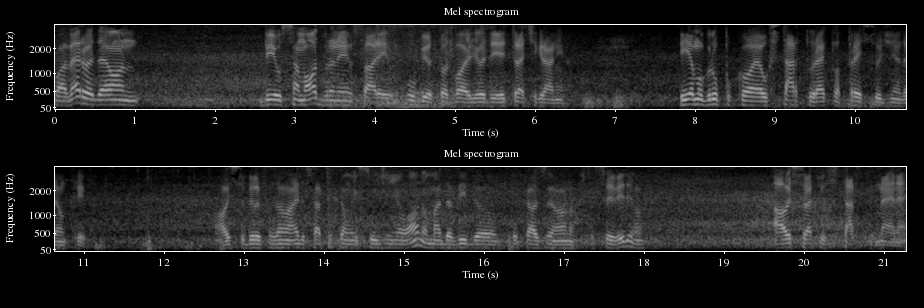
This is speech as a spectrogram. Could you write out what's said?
koja veruje da je on bio u samoodbrani, u stvari ubio to dvoje ljudi i treći granio. I imamo grupu koja je u startu rekla pre suđenja da je on kriv. A ovi su bili fazano, ajde sačekamo i suđenje ono, mada video pokazuje ono što sve vidimo. A ovi su rekli u startu, ne, ne,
